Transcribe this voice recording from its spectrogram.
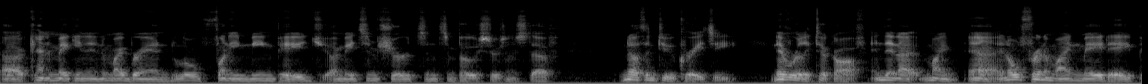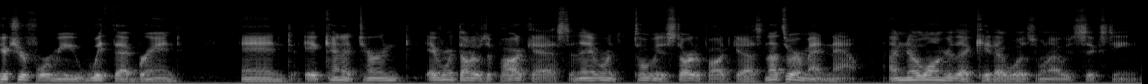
uh, kind of making into my brand, a little funny meme page. I made some shirts and some posters and stuff. Nothing too crazy. Never really took off. And then I, my uh, an old friend of mine made a picture for me with that brand, and it kind of turned. Everyone thought it was a podcast, and then everyone told me to start a podcast, and that's where I'm at now. I'm no longer that kid I was when I was 16,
